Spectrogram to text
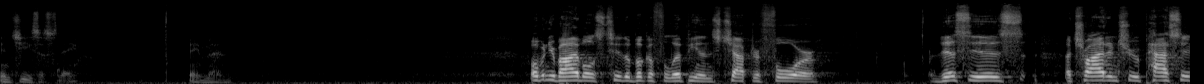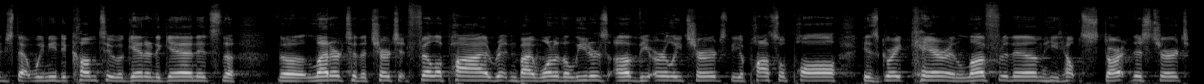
In Jesus' name, amen. Open your Bibles to the book of Philippians, chapter 4. This is a tried and true passage that we need to come to again and again. It's the the letter to the church at Philippi, written by one of the leaders of the early church, the Apostle Paul, his great care and love for them. He helped start this church.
